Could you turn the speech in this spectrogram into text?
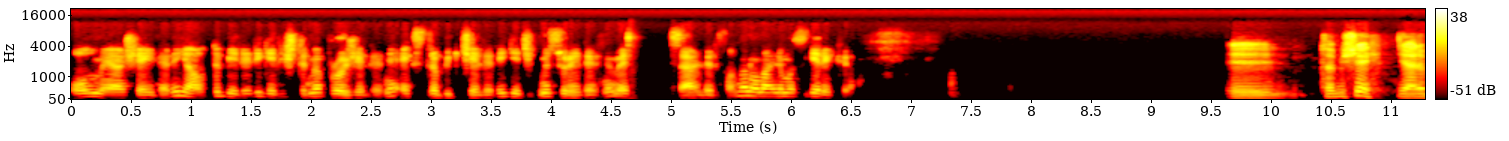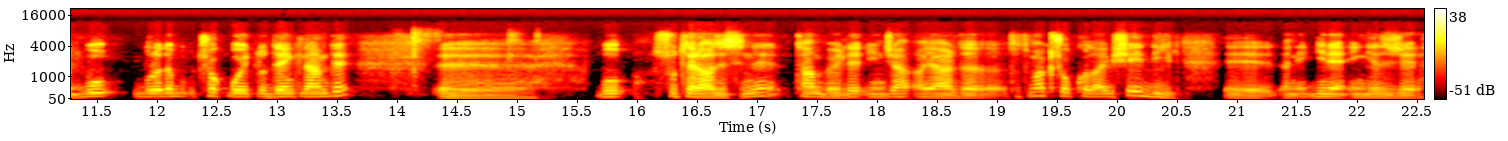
olmayan şeyleri yahut da belirli geliştirme projelerini, ekstra bütçeleri, gecikme sürelerini vesaireleri falan onaylaması gerekiyor. E, tabii şey, yani bu burada bu çok boyutlu denklemde e, bu su terazisini tam böyle ince ayarda tutmak çok kolay bir şey değil. Ee, hani yine İngilizce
